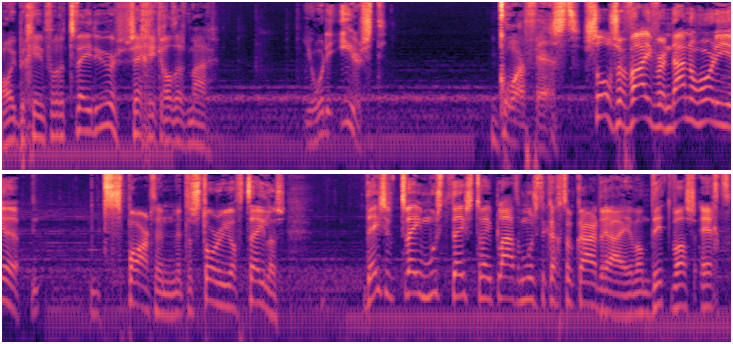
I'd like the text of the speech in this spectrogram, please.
Mooi begin voor het tweede uur, zeg ik altijd maar. Je hoorde eerst Gorefest, Soul Survivor en daarna hoorde je Spartan met The Story of Taylors. Deze twee, moest, deze twee platen moest ik achter elkaar draaien, want dit was echt...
